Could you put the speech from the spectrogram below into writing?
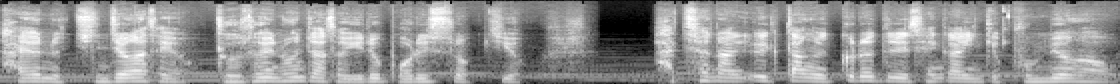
다현우 진정하세요. 교소인 혼자서 일을 벌일 순 없지요. 하천항 일당을 끌어들일 생각인 게 분명하오.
